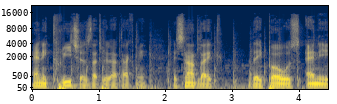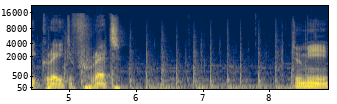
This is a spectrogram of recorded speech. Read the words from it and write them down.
any creatures that will attack me. It's not like they pose any great threat to me.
